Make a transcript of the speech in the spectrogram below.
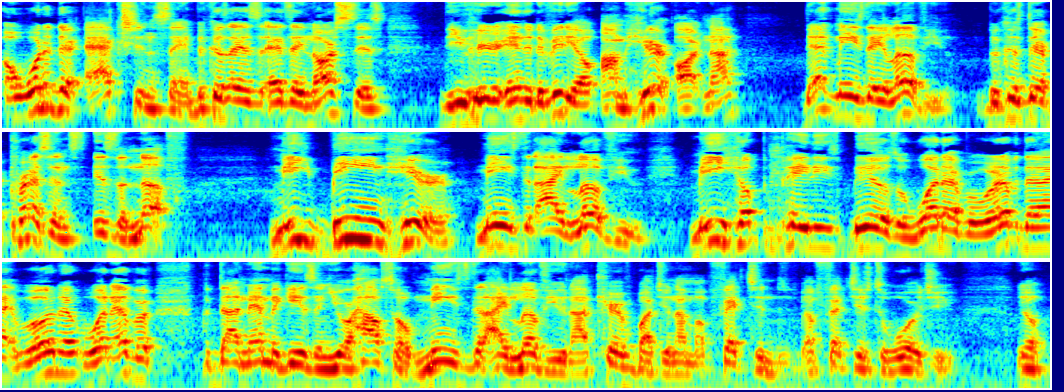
or what are their actions saying? Because as, as a narcissist, you hear the end of the video, I'm here, art not. That means they love you because their presence is enough. Me being here means that I love you. Me helping pay these bills or whatever, whatever that whatever, whatever the dynamic is in your household means that I love you and I care about you and I'm affectionate affectionate towards you. You know,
